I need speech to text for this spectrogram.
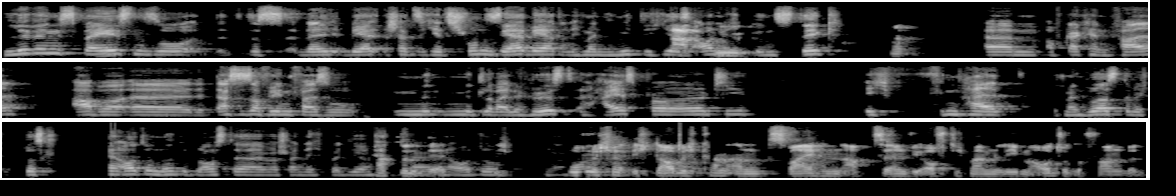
Living Space und so, das schätze ich jetzt schon sehr wert und ich meine, die Miete hier Ach, ist auch nicht günstig. Ja. Ähm, auf gar keinen Fall. Aber äh, das ist auf jeden Fall so mittlerweile höchst, highest priority. Ich finde halt, ich meine, du hast, du hast kein Auto, ne? Du brauchst ja wahrscheinlich bei dir also, kein Auto. Ich, ne? ohne, ich glaube, ich kann an zwei Händen abzählen, wie oft ich in meinem Leben Auto gefahren bin.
